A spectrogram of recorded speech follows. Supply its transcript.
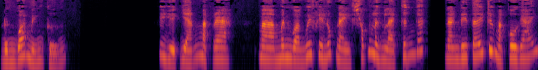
đừng quá miễn cưỡng. Khi Duyệt giãn mặt ra, mà Minh Hoàng Quý Phi lúc này sống lưng lại cứng ngắc, nàng đi tới trước mặt cô gái,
